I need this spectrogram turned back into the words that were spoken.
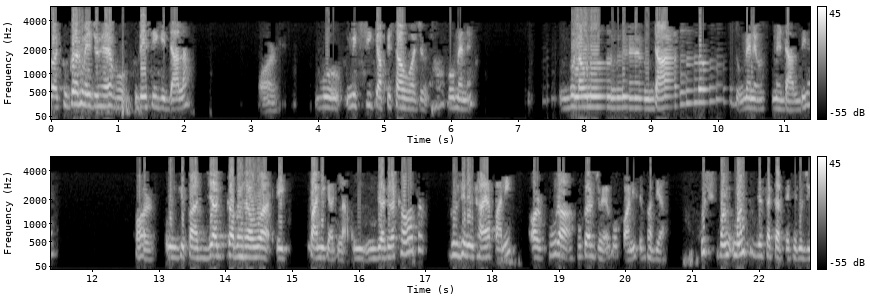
तो कुकर में जो है वो देसी घी डाला और वो मिक्सी का पिसा हुआ जो था, वो मैंने बोला उन्होंने डाल तो मैंने उसमें डाल दिया। और उनके पास जग का भरा हुआ एक पानी का जग रखा हुआ था। गुरु जी ने उठाया पानी और पूरा हुकर जो है वो पानी से भर दिया। कुछ मंत्र जैसा करते थे गुरु जी,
